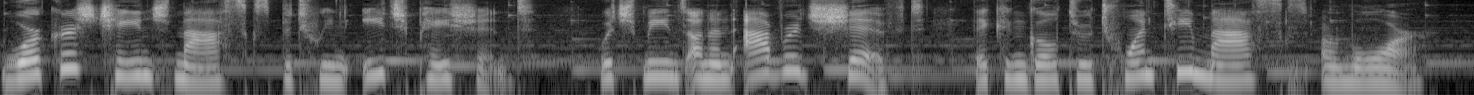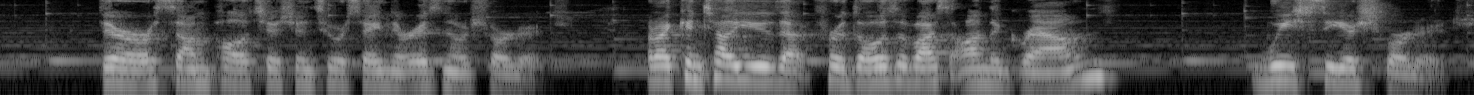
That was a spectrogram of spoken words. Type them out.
workers change masks between each patient, which means on an average shift, they can go through 20 masks or more. There are some politicians who are saying there is no shortage. But I can tell you that for those of us on the ground, we see a shortage.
